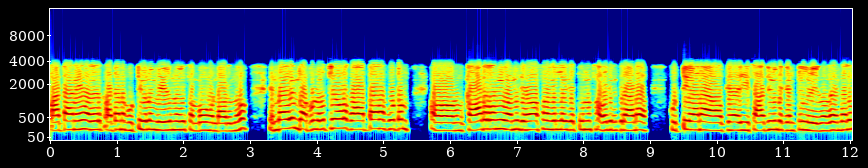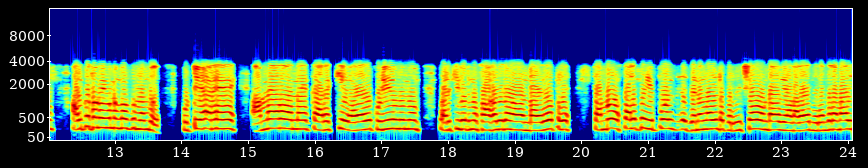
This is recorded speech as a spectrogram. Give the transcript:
കാട്ടാനയും അതേപോലെ കാട്ടാന കുട്ടികളും വീഴുന്ന ഒരു സംഭവം ഉണ്ടായിരുന്നു. എന്തായാലും പുലർച്ചയോടെ കാട്ടാനക്കൂട്ടം കാടിറങ്ങി വന്ന് ജനവാസ മേഖലയിലേക്ക് എത്തുന്ന സാഹചര്യത്തിലാണ് കുട്ടിയാന ഈ സാജുവിന്റെ കിണറ്റിൽ വീഴുന്നത്. എന്തായാലും അല്പസമയങ്ങൾക്ക് മുമ്പ് കുട്ടിയാനയെ അമ്മയാണ് തന്നെ കരയ്ക്ക് അതായത് കുഴിയിൽ നിന്നും വലിച്ചു കയറ്റുന്ന സാഹചര്യമാണ് ഉണ്ടായത്. സംഭവ സ്ഥലത്ത് ഇപ്പോൾ ജനങ്ങളുടെ പ്രതിഷേധം ഉണ്ടാവുകയാണ്. അതായത് നിരന്തരമായി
